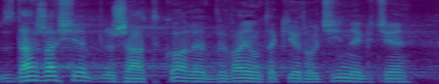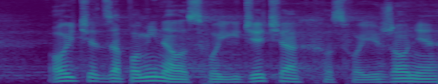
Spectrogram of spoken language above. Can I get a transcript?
zdarza się rzadko, ale bywają takie rodziny, gdzie ojciec zapomina o swoich dzieciach, o swojej żonie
